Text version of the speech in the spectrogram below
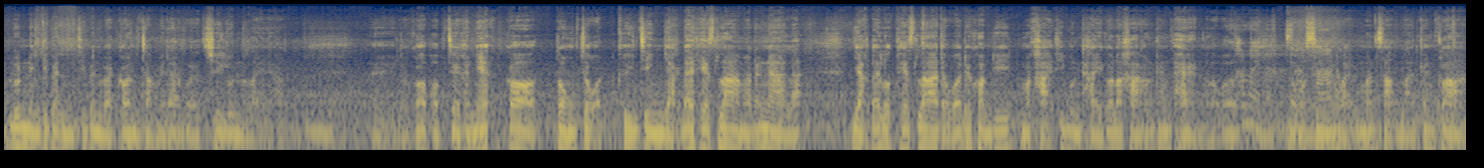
ฟรุ่นหนึ่งที่เป็นที่เป็นวากอนจำไม่ได้ว่าชื่อรุ่นอะไรนะครับ ก็พอเจอคันเนี้ยก็ตรงโจทย์คือจริงๆ อยากได้เทสลามาตั้งนานแล้วอยากได้รถเทสลาแต่ว่าด้วยความที่มาขายที่เมืองไทยก็ราคาค่อนข้างแพงเราก็เท่าไหร่นะเราก็ซื้อไม่ไหวประมาณ3ล้านกลาง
